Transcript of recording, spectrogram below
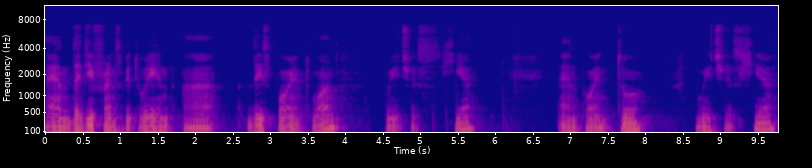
And the difference between uh, this point 1, which is here, and point 2, which is here,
